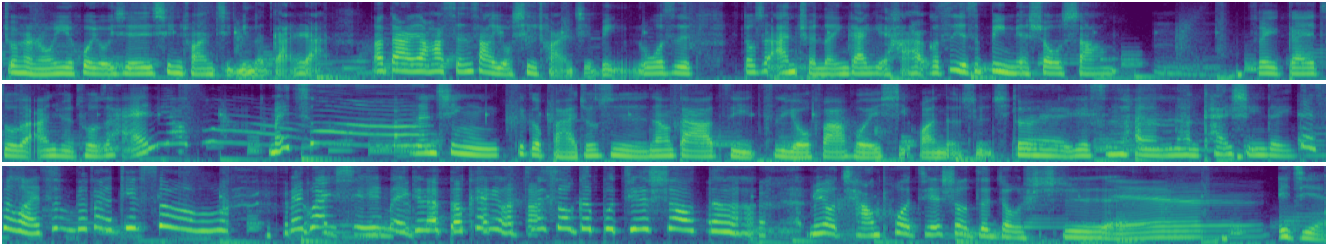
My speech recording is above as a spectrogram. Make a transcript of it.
就很容易会有一些性传染疾病的感染。那当然要他身上有性传染疾病。病，如果是都是安全的，应该也还好，可是也是避免受伤。嗯，所以该做的安全措施还是要做。没错。人性这个吧就是让大家自己自由发挥喜欢的事情，对，也是很很开心的一。但是我还是没办法接受，没关系，每个人都可以有接受跟不接受的，没有强迫接受这种事。哎，一姐，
